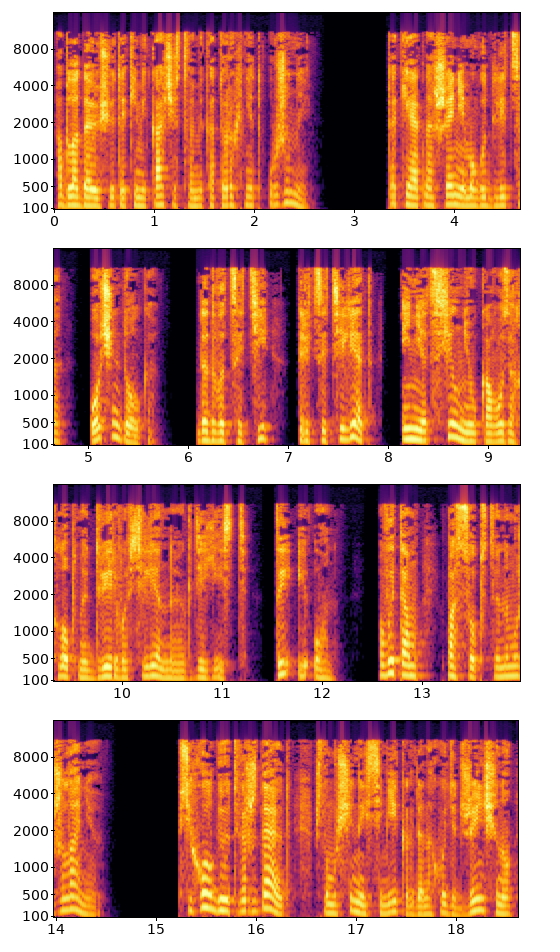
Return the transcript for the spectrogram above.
обладающую такими качествами, которых нет у жены. Такие отношения могут длиться очень долго, до 20-30 лет, и нет сил ни у кого захлопнуть дверь во Вселенную, где есть ты и он. Вы там по собственному желанию. Психологи утверждают, что мужчины из семьи, когда находят женщину,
